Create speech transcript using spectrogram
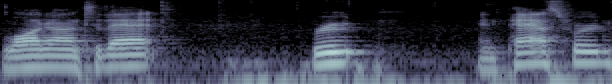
Log on to that, root and password.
